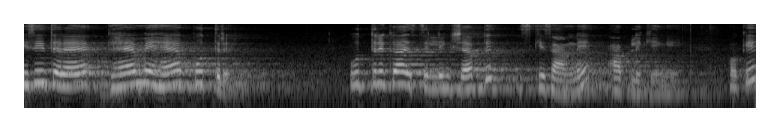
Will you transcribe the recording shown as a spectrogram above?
इसी तरह घ में है पुत्र। पुत्र का स्त्रीलिंग शब्द इसके सामने आप लिखेंगे। ओके?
